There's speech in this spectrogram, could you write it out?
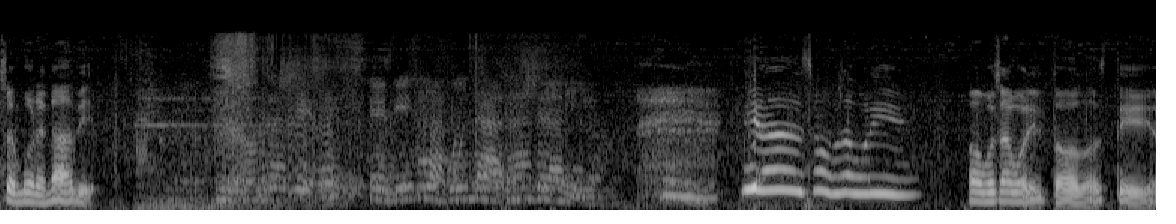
Se muere nadie. Ronda 7. Empieza la cuenta atrás del anillo. Dios, vamos a morir. Vamos a morir todos, tío.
